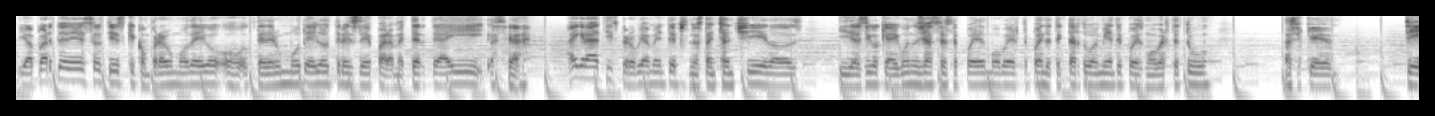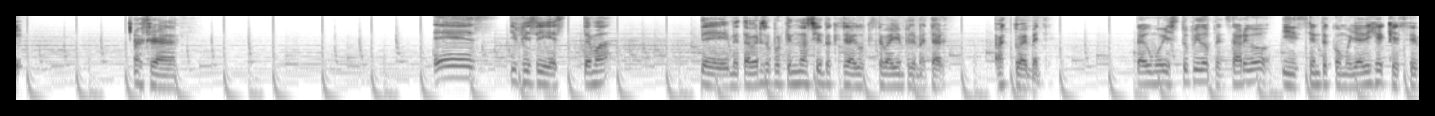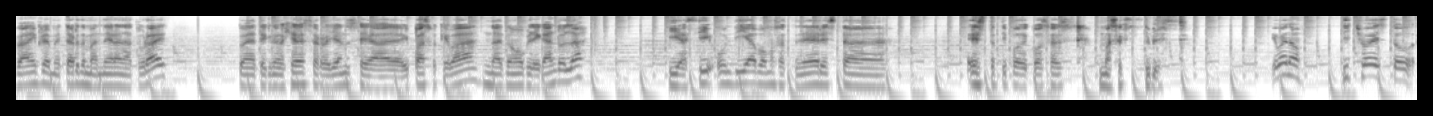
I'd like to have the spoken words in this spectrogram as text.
Y aparte de eso, tienes que comprar un modelo o tener un modelo 3D para meterte ahí. O sea, hay gratis, pero obviamente pues, no están tan. Y les digo que algunos ya se, se pueden mover, te pueden detectar tu movimiento y puedes moverte tú. Así que, sí. O sea, es difícil este tema de metaverso porque no siento que sea algo que se vaya a implementar actualmente. Es algo muy estúpido pensarlo y siento como ya dije que se va a implementar de manera natural con la tecnología desarrollándose al paso que va, no obligándola. Y así un día vamos a tener esta, este tipo de cosas más accesibles. Y bueno, dicho esto,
